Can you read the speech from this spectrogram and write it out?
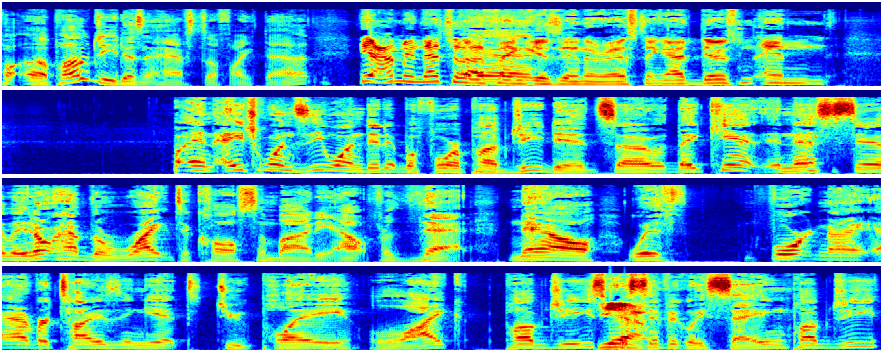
Uh, PUBG doesn't have stuff like that. Yeah, I mean that's what I think is interesting. I, there's and But and H1Z1 did it before PUBG did, so they can't necessarily they don't have the right to call somebody out for that. Now with Fortnite advertising it to play like PUBG, Yeah. specifically saying PUBG,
